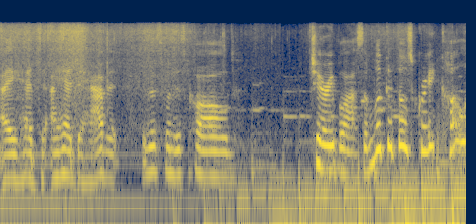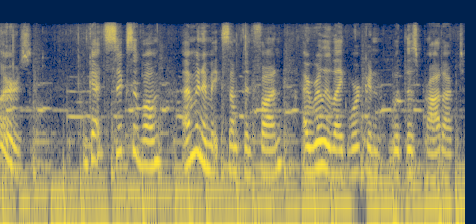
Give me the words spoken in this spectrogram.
I had to I had to have it. And this one is called Cherry Blossom. Look at those great colors. I've got six of them. I'm going to make something fun. I really like working with this product.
